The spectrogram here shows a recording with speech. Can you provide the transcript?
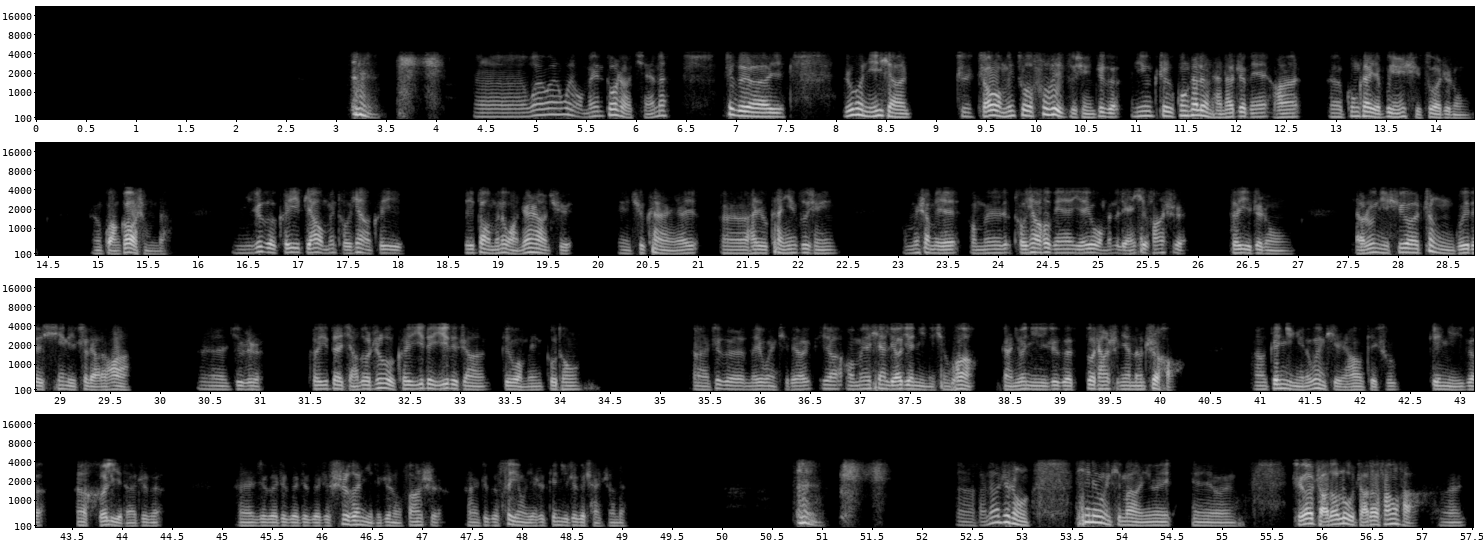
嗯，弯弯问我们多少钱呢？这个，如果你想只找我们做付费咨询，这个因为这个公开论坛它这边好像呃公开也不允许做这种嗯广告什么的。你这个可以点我们头像，可以可以到我们的网站上去嗯去看，也呃还有看心咨询，我们上面我们头像后边也有我们的联系方式，可以这种，假如你需要正规的心理治疗的话，嗯就是可以在讲座之后可以一对一的这样给我们沟通。嗯，这个没有问题的。要要，我们要先了解你的情况，感觉你这个多长时间能治好，然后根据你的问题，然后给出给你一个呃合理的这个，嗯，这个这个这个就适合你的这种方式，啊，这个费用也是根据这个产生的。嗯，反正这种心理问题嘛，因为嗯，只要找到路，找到方法，嗯，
